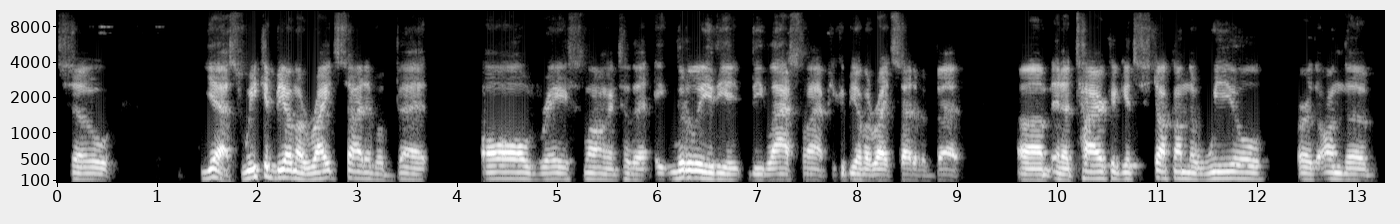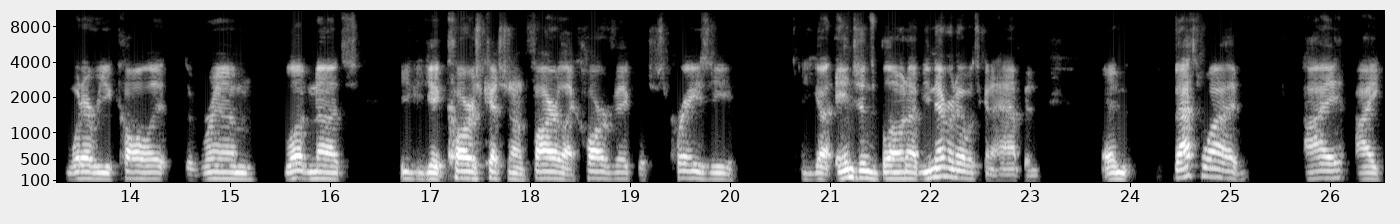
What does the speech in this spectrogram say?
So, yes, we could be on the right side of a bet all race long until the literally the the last lap. You could be on the right side of a bet, um, and a tire could get stuck on the wheel or the, on the whatever you call it, the rim, lug nuts. You could get cars catching on fire like Harvick, which is crazy. You got engines blowing up. You never know what's going to happen, and that's why I I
